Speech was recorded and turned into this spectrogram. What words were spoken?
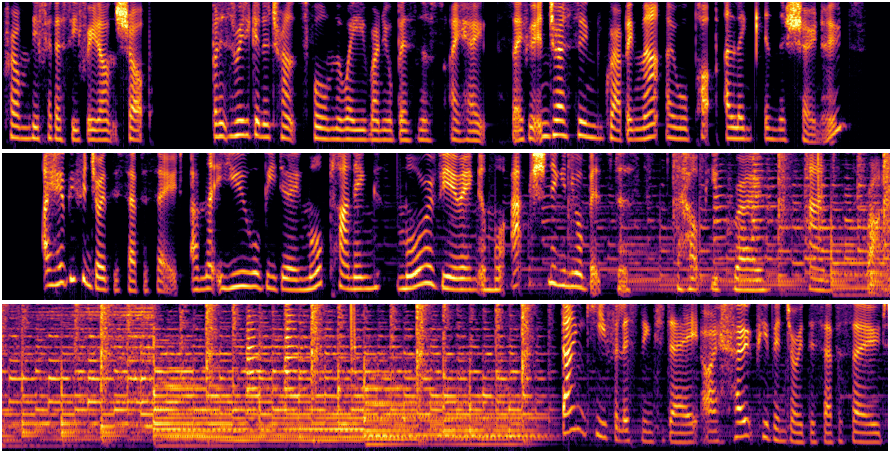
from the Fearlessly freelance shop but it's really going to transform the way you run your business i hope. So if you're interested in grabbing that i will pop a link in the show notes I hope you've enjoyed this episode and that you will be doing more planning, more reviewing, and more actioning in your business to help you grow and thrive. Thank you for listening today. I hope you've enjoyed this episode.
